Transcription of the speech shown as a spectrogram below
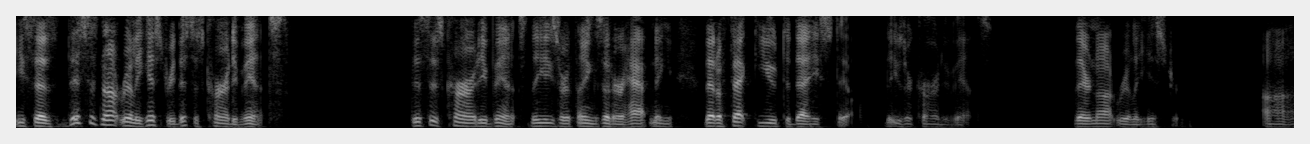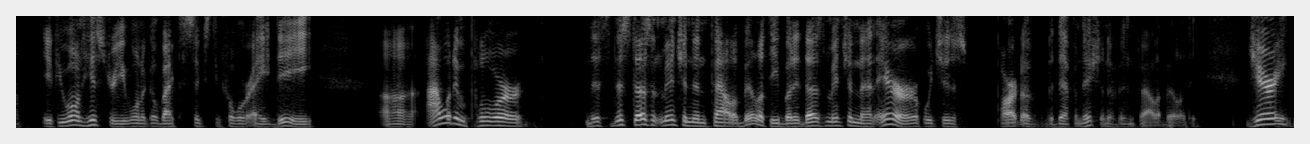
He says this is not really history. This is current events. This is current events. These are things that are happening that affect you today still. These are current events. They're not really history. Uh, if you want history, you want to go back to 64 AD. Uh, I would implore this. This doesn't mention infallibility, but it does mention that error, which is part of the definition of infallibility. Jerry,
